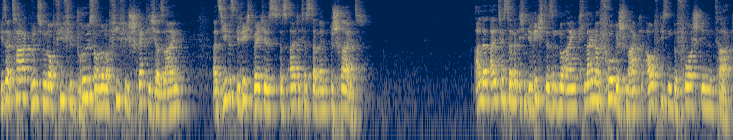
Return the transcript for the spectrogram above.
Dieser Tag wird nur noch viel, viel größer und nur noch viel, viel schrecklicher sein, als jedes Gericht, welches das Alte Testament beschreibt. Alle alttestamentlichen Gerichte sind nur ein kleiner Vorgeschmack auf diesen bevorstehenden Tag.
